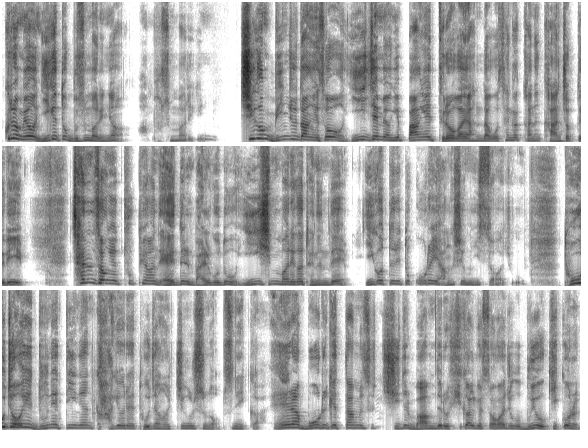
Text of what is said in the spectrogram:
그러면 이게 또 무슨 말이냐? 아, 무슨 말이긴요. 지금 민주당에서 이재명이 빵에 들어가야 한다고 생각하는 간첩들이 찬성에 투표한 애들 말고도 20마리가 되는데 이것들이 또 꼴의 양심은 있어가지고 도저히 눈에 띄는 가결의 도장을 찍을 수는 없으니까 에라 모르겠다 하면서 지들 마음대로 휘갈겨 써가지고 무효 기권을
